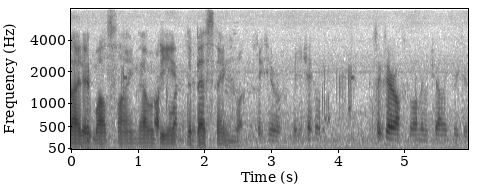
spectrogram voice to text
inside it whilst flying. That would be the best thing. Six zero, ready to check out. Six zero Oscar one, leave Charlie three two.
